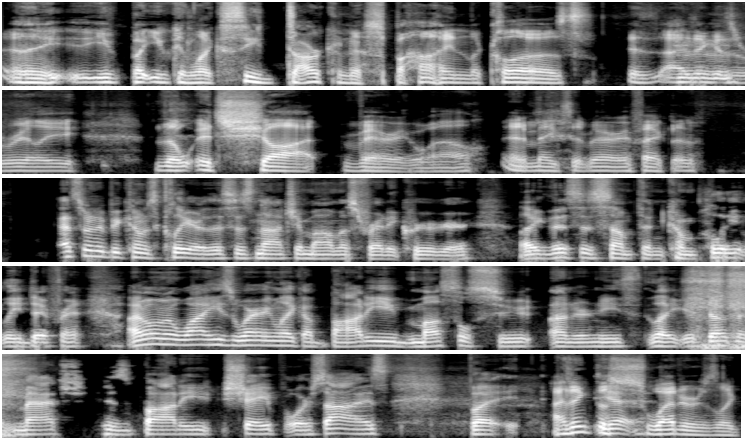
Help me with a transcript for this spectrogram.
And then he, you, but you can like see darkness behind the clothes. Is I think Mhm. is really the it's shot very well, and it makes it very effective. That's when it becomes clear this is not your mama's Freddy Krueger. Like this is something completely different. I don't know why he's wearing like a body muscle suit underneath. Like it doesn't match his body shape or size. But I think the Yeah. sweater is like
